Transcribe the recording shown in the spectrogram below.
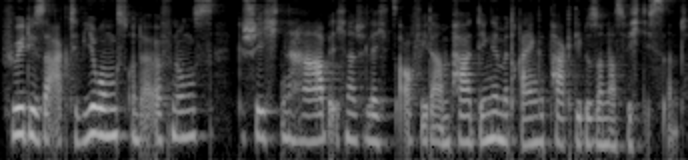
für diese Aktivierungs- und Eröffnungsgeschichten habe ich natürlich jetzt auch wieder ein paar Dinge mit reingepackt, die besonders wichtig sind.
